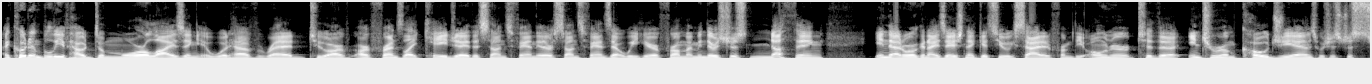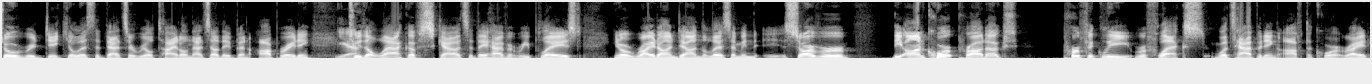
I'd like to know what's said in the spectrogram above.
I couldn't believe how demoralizing it would have read to our, our friends like KJ, the Suns fan, the other Suns fans that we hear from. I mean, there's just nothing in that organization that gets you excited from the owner to the interim co GMs, which is just so ridiculous that that's a real title and that's how they've been operating, Yeah. to the lack of scouts that they haven't replaced, you know, right on down the list. I mean, Sarver, the on court product perfectly reflects what's happening off the court, right?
